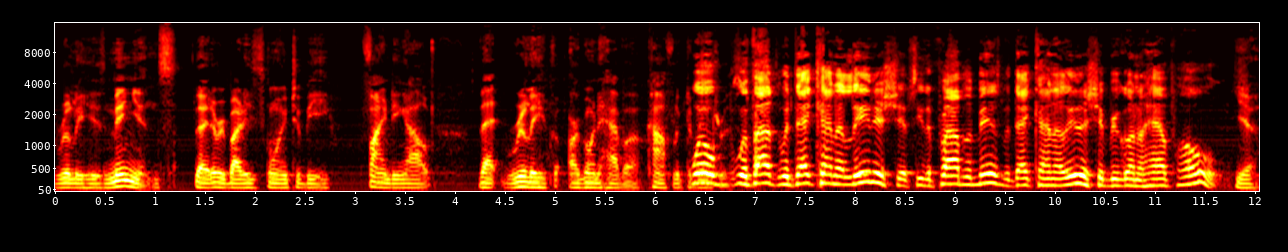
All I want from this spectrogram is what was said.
really his minions that everybody's going to be finding out that really are going to have a conflict of Well, interest. Well, without with that kind of leadership, see the problem is with that kind of leadership, you're going to have holes. yeah.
